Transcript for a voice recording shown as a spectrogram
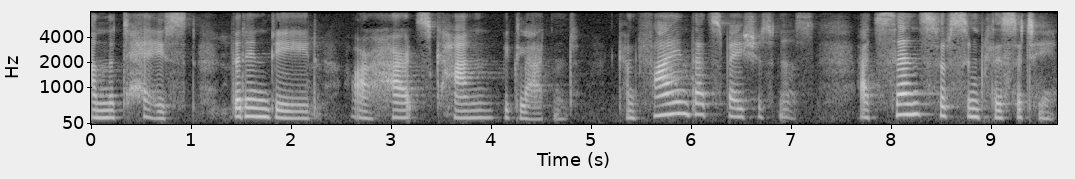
and the taste that indeed our hearts can be gladdened, can find that spaciousness, that sense of simplicity.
